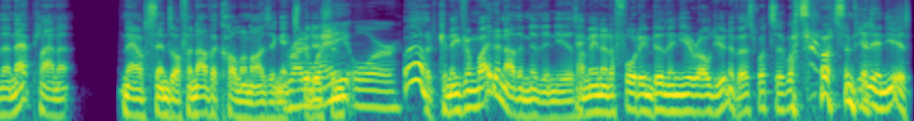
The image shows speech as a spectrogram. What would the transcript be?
And then that planet now sends off another colonizing expedition. Right away, or Well, it can even wait another million years. I mean, in a 14 billion year old universe, what's a, what's, what's a Yeah. million years?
